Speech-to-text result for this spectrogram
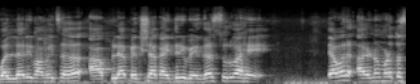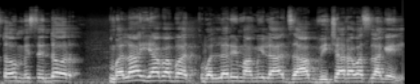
वल्लरी मामीचं आपल्यापेक्षा काहीतरी वेगळंच सुरू आहे. त्यावर अर्णव म्हणत असतो मिस इंदोर मला याबाबत वल्लरी मामीला जाब विचारावाच लागेल.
